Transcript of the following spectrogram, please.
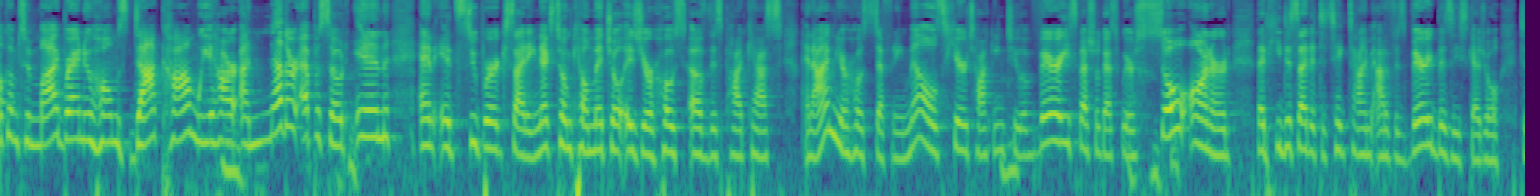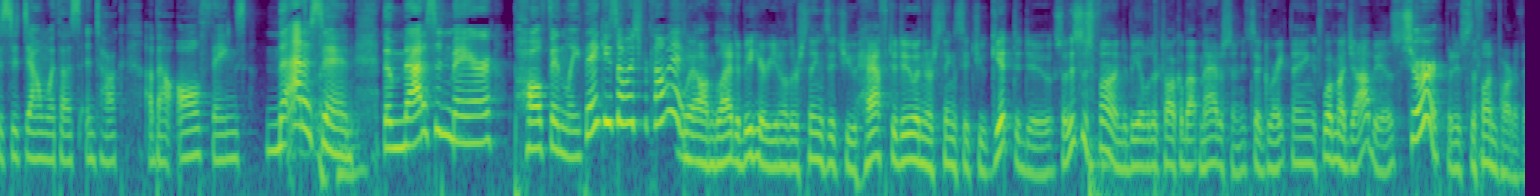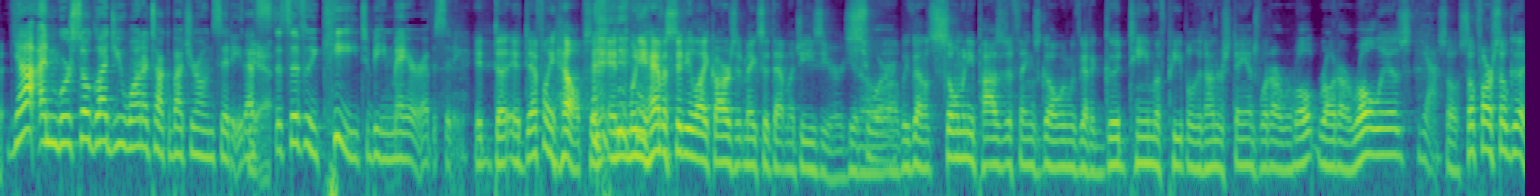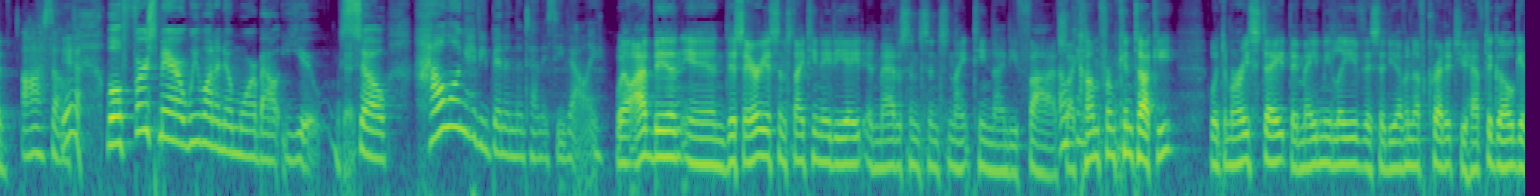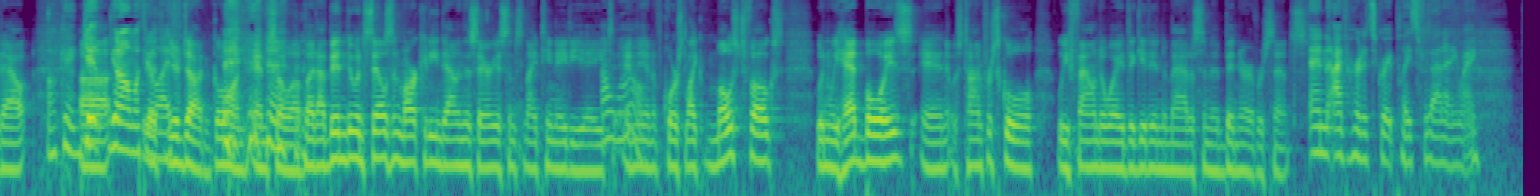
welcome to mybrandnewhomes.com. We are another episode in, and it's super exciting. Next Home, Kel Mitchell is your host of this podcast, and I'm your host, Stephanie Mills, here talking to a very special guest. We are so honored that he decided to take time out of his very busy schedule to sit down with us and talk about all things Madison. The Madison Mayor, Paul Finley. Thank you so much for coming. Well, I'm glad to be here. You know, there's things that you have to do and there's things that you get to do. So this is fun to be able to talk about Madison. It's a great thing. It's what my job is. Sure. But it's the fun part of it. Yeah, and we're so glad you want to talk about your own city. That's Yeah. that's definitely key to being mayor of a city. It, it definitely helps. And, and when you have a city like ours, it makes it that much easier. You know, Sure. uh, we've got so many positive things going. We've got a good team of people that understands what our role, what our role is. Yeah. So, so far, so good. Awesome. Yeah. Well, first, Mayor, we want to know more about you. So, how long have you been in the Tennessee Valley? Well, I've been in this area since 1988 and Madison since 1995. So I come from Kentucky. Went to Murray State. They made me leave. They said you have enough credits. You have to go. Get out. Okay, get- get on with your life. You're done. Go on. And so, uh, but I've been doing sales and marketing down in this area since 1988. Oh, wow. And then, of course, like most folks, when we had boys and it was time for school, we found a way to get into Madison and have been there ever since And I've heard it's a great place for that anyway.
